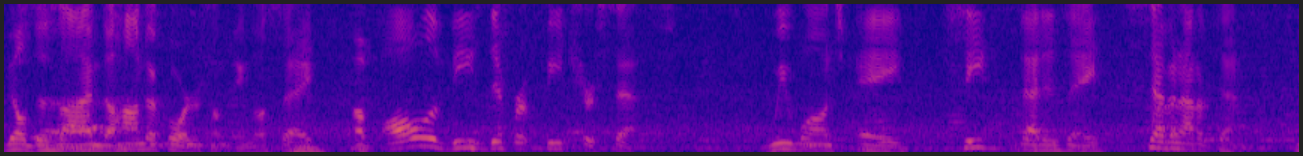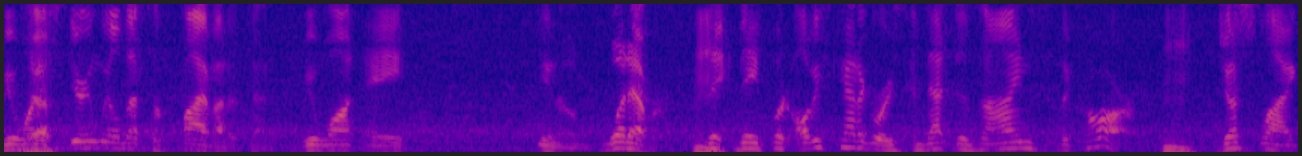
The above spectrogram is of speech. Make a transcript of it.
They'll design the Honda Accord or something. They'll say, of all of these different feature sets, we want a seat that is a 7 out of 10. We want Yeah. a steering wheel that's a 5 out of 10. We want a, you know, whatever. Mm. They, they put all these categories and that designs the car, Mm. just like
